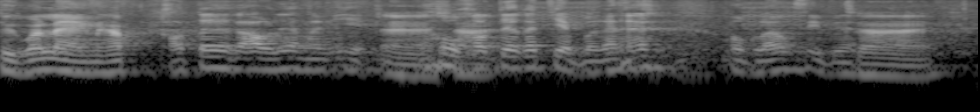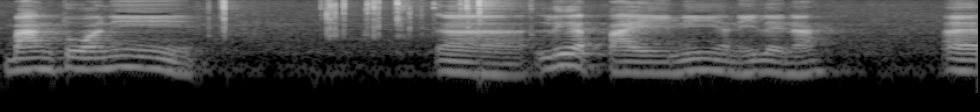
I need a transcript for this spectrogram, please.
ถือว่าแรงนะครับ เคาน์เตอร์ก็เอาเรื่องนะพี่เออโอ้โหใช่เคาน์เตอร์ก็เจ็บเหมือนกันนะหกร้อยหกสิบเนี่ยใช่ บางตัวนี่ เลือดไปนี่อันนี้เลยนะเออ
